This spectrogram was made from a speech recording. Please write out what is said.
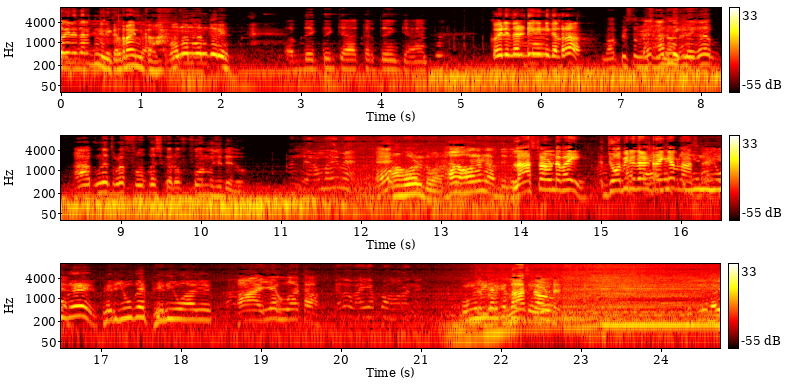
कोई रिज़ल्ट नहीं निकल रहा इनका। वन ऑन वन करें। अब देखते हैं क्या करते हैं क्या कोई रिज़ल्ट ही नहीं निकल रहा। वापस तो भाई, ही अब है। निकलेगा। आपने थोड़ा फोकस करो फ़ोन मुझे दे दो। हैं? हाँ होल्ड दो आप। हाँ और ना आप दे दो। लास्ट राउंड है भाई। जो भी रिज़ल्ट रहेंगे अब लास्ट तीन यूँ गए फिर यूँ गए फिर यूँ आ गए। हाँ ये हुआ था। उंगली करके लास्ट राउंड है। भाई।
